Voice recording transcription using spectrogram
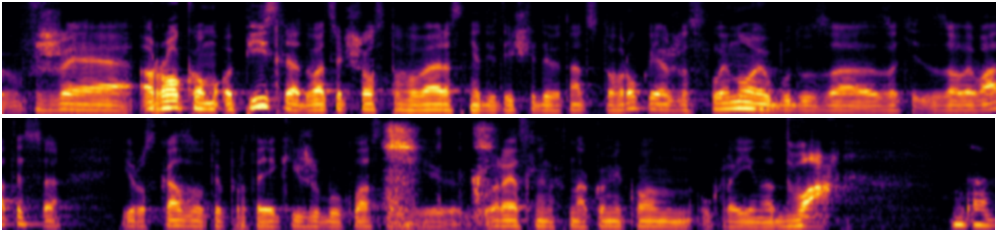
Вже роком опісля, 26 вересня 2019 року, я вже слиною буду за, за, заливатися і розказувати про те, який же був класний реслінг на Комікон Україна 2. Да.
